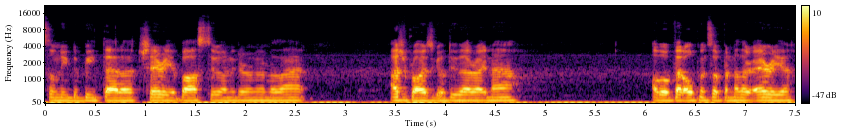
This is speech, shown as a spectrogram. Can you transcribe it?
Still need to beat that uh, chariot boss too. I need to remember that. I should probably just go do that right now. Although if that opens up another area,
